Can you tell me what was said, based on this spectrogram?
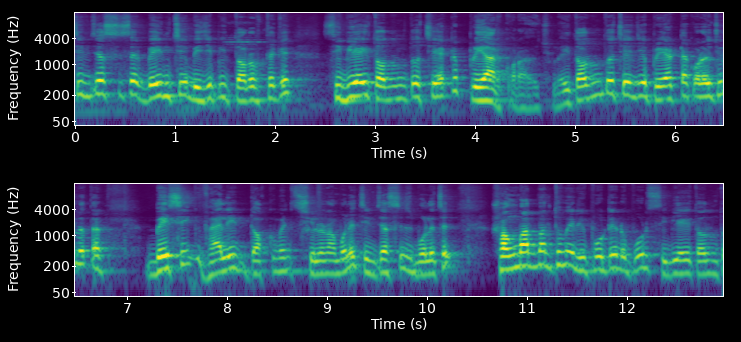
চিফ জাস্টিসের বেঞ্চে বিজেপির তরফ থেকে সিবিআই তদন্ত চেয়ে একটা প্রেয়ার করা হয়েছিল। এই তদন্ত চেয়ে যে প্রেয়ারটা করা হয়েছিল, তার বেসিক ভ্যালিড ডকুমেন্টস ছিল না বলে চিফ জাস্টিস বলেছেন। সংবাদ মাধ্যমে রিপোর্টের উপর সিবিআই তদন্ত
